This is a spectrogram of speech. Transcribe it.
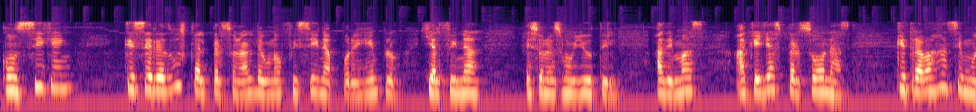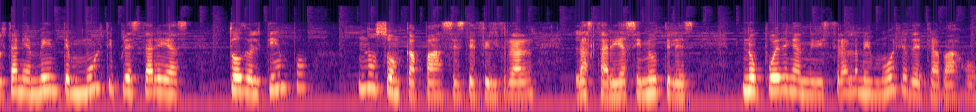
consiguen que se reduzca el personal de una oficina, por ejemplo, y al final eso no es muy útil. Además, aquellas personas que trabajan simultáneamente múltiples tareas todo el tiempo no son capaces de filtrar las tareas inútiles, no pueden administrar la memoria de trabajo.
